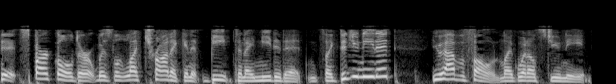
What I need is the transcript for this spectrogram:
It sparkled or it was electronic and it beeped and I needed it. It's like, did you need it? You have a phone. Like, what else do you need?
